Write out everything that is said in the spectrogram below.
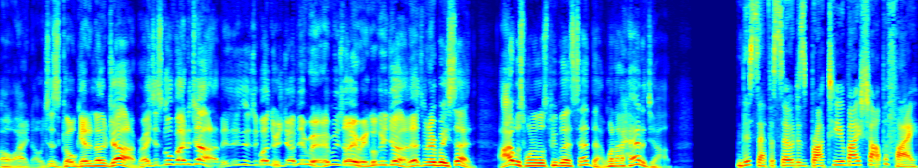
Oh, I know. Just go get another job, right? Just go find a job. There's jobs everywhere. Everyone's hiring. Go get a job. That's what everybody said. I was one of those people that said that when I had a job. This episode is brought to you by Shopify.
